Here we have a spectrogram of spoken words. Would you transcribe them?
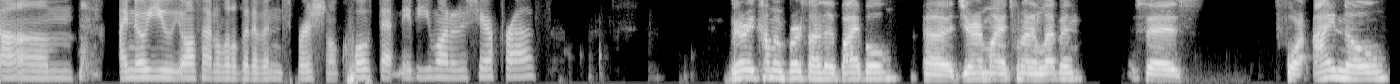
Um, I know you, you also had a little bit of an inspirational quote that maybe you wanted to share for us. very common verse out of the Bible, uh, Jeremiah 29 11 says, For I know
